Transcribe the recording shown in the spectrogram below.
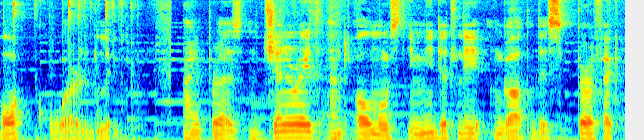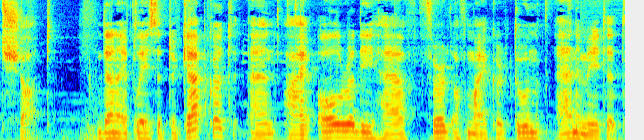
awkwardly. I press generate and almost immediately got this perfect shot. Then I place it to CapCut and I already have third of my cartoon animated.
